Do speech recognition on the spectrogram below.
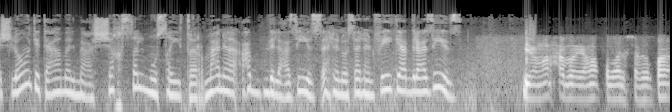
شلون تتعامل مع الشخص المسيطر؟ معنا عبد العزيز. أهلا وسهلا فيك يا عبد العزيز. يا مرحبا يا مرحبا الاستاذ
